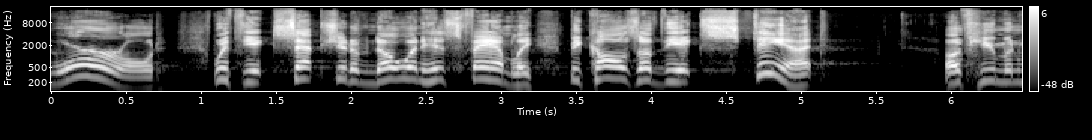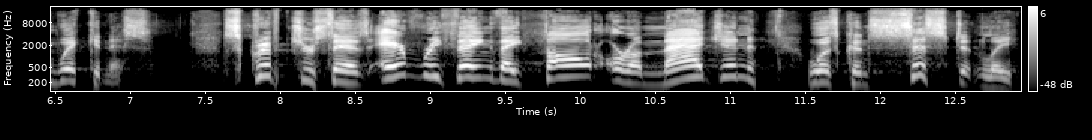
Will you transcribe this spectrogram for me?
world with the exception of Noah and his family because of the extent of human wickedness. Scripture says everything they thought or imagined was consistently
